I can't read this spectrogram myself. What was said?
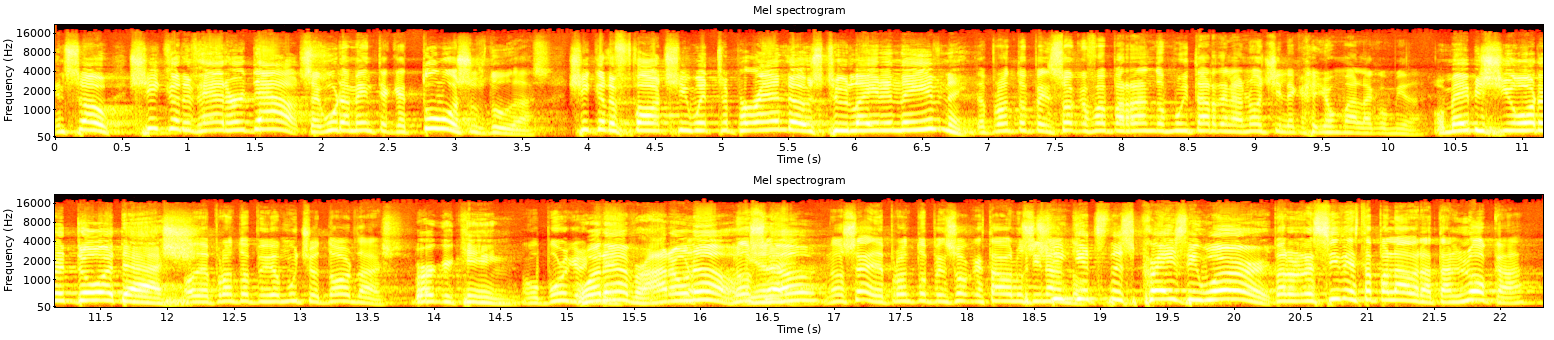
And so she could have had her doubts. Seguramente que tuvo sus dudas. She could have thought she went to Parando's too late in the evening. De pronto pensó que fue parrando muy tarde en la noche y le cayó mal la comida. Or maybe she ordered DoorDash. O de pronto pidió mucho DoorDash Burger King, o Burger King. whatever. I don't know. No you sé, know? no sé. De pronto pensó que estaba alucinando. But she gets this crazy word. Pero recibe esta palabra tan loca.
